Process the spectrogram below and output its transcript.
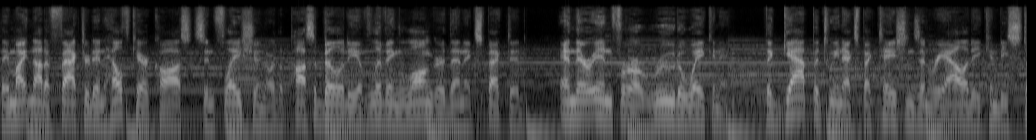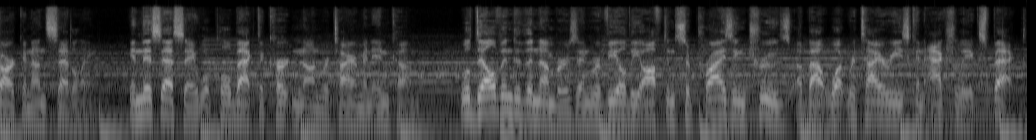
They might not have factored in healthcare costs, inflation, or the possibility of living longer than expected, and they're in for a rude awakening. The gap between expectations and reality can be stark and unsettling. In this essay we'll pull back the curtain on retirement income. We'll delve into the numbers and reveal the often surprising truths about what retirees can actually expect.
